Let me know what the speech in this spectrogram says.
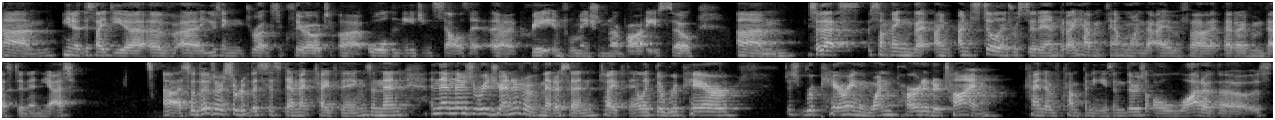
Um, you know, this idea of uh, using drugs to clear out uh, old and aging cells that uh, create inflammation in our body. So, um, so that's something that I'm, I'm still interested in, but I haven't found one that I've uh, that I've invested in yet. Uh, so those are sort of the systemic type things, and then and then there's regenerative medicine type thing, like the repair just repairing one part at a time kind of companies, and there's a lot of those.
